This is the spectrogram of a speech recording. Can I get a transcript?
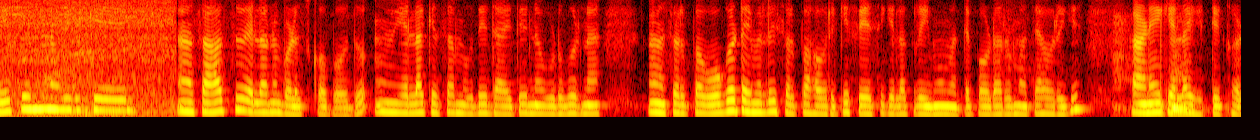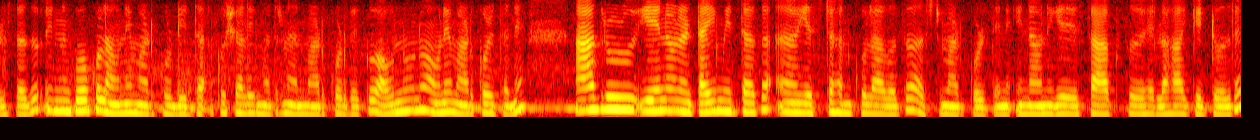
ಬೇಕು ಅಂದರೆ ನಾವು ಇದಕ್ಕೆ ಸಾಸು ಎಲ್ಲನೂ ಬಳಸ್ಕೋಬೋದು. ಎಲ್ಲ ಕೆಲಸ ಮುಗ್ದಿದ್ದಾಯಿತು. ಇನ್ನು ಹುಡುಗರನ್ನ ಸ್ವಲ್ಪ ಹೋಗೋ ಟೈಮಲ್ಲಿ ಸ್ವಲ್ಪ ಅವರಿಗೆ ಫೇಸಿಗೆಲ್ಲ ಕ್ರೀಮು ಮತ್ತು ಪೌಡರು ಮತ್ತು ಅವರಿಗೆ ಹಣೆಗೆಲ್ಲ ಇಟ್ಟಿಗೆ ಕಳಿಸೋದು. ಇನ್ನು ಗೋಕುಲ್ ಅವನೇ ಮಾಡಿಕೊಂಡಿದ್ದ. ಕುಶಾಲಿಗೆ ಮಾತ್ರ ನಾನು ಮಾಡಿಕೊಡ್ಬೇಕು. ಅವನೂ ಅವನೇ ಮಾಡ್ಕೊಳ್ತಾನೆ. ಆದರೂ ಏನೋ ನನ್ನ ಟೈಮ್ ಇದ್ದಾಗ ಎಷ್ಟು ಅನುಕೂಲ ಆಗುತ್ತೋ ಅಷ್ಟು ಮಾಡ್ಕೊಳ್ತೀನಿ. ಇನ್ನು ಅವನಿಗೆ ಸಾಕ್ಸು ಎಲ್ಲ ಹಾಕಿಟ್ಟೋದ್ರೆ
